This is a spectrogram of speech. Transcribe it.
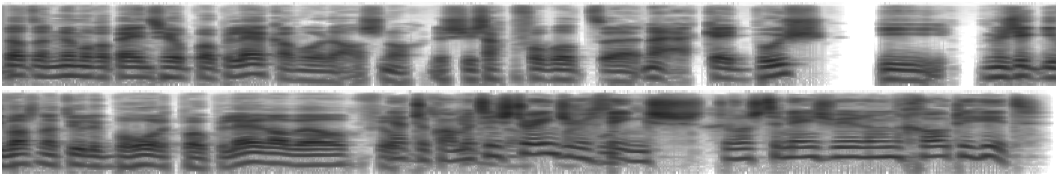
dat een nummer opeens heel populair kan worden alsnog. Dus je zag bijvoorbeeld, uh, nou ja, Kate Bush. Die muziek die was natuurlijk behoorlijk populair al wel. Veel ja, toen kwam het in Stranger Things. Toen was het ineens weer een grote hit.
